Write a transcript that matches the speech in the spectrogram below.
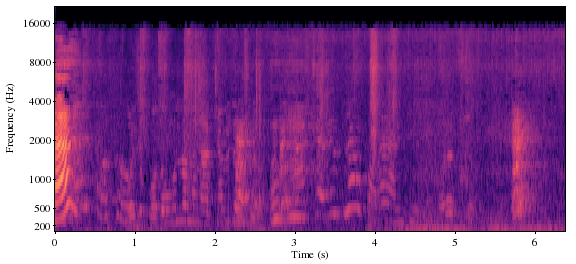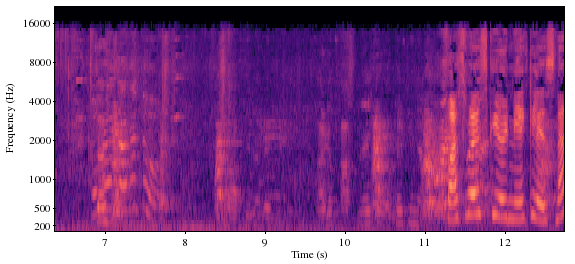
হ্যাঁ? ফার্স্ট প্রাইজ কি ওই নেকলেস না?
